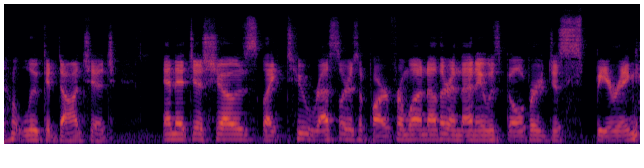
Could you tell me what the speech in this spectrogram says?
Luka Doncic. And it just shows like two wrestlers apart from one another, and then it was Goldberg just spearing,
